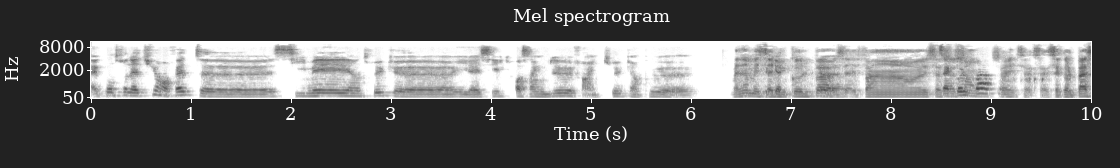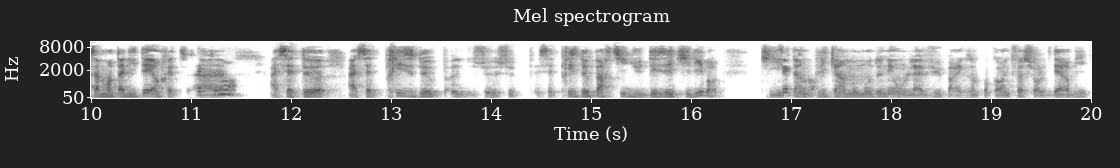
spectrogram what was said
à- à- contre nature, en fait, euh, s'il met un truc, euh, il a essayé le 3-5-2, enfin un truc un peu, euh, Bah non, mais ça lui colle pas. euh, ça- Enfin, ça ça se sent. colle pas, ça, ça, ça colle pas à sa mentalité en fait, à, à cette à cette prise de ce, ce- cette prise de parti du déséquilibre qui Exactement. t'implique à un moment donné. On l'a vu par exemple encore une fois sur le derby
